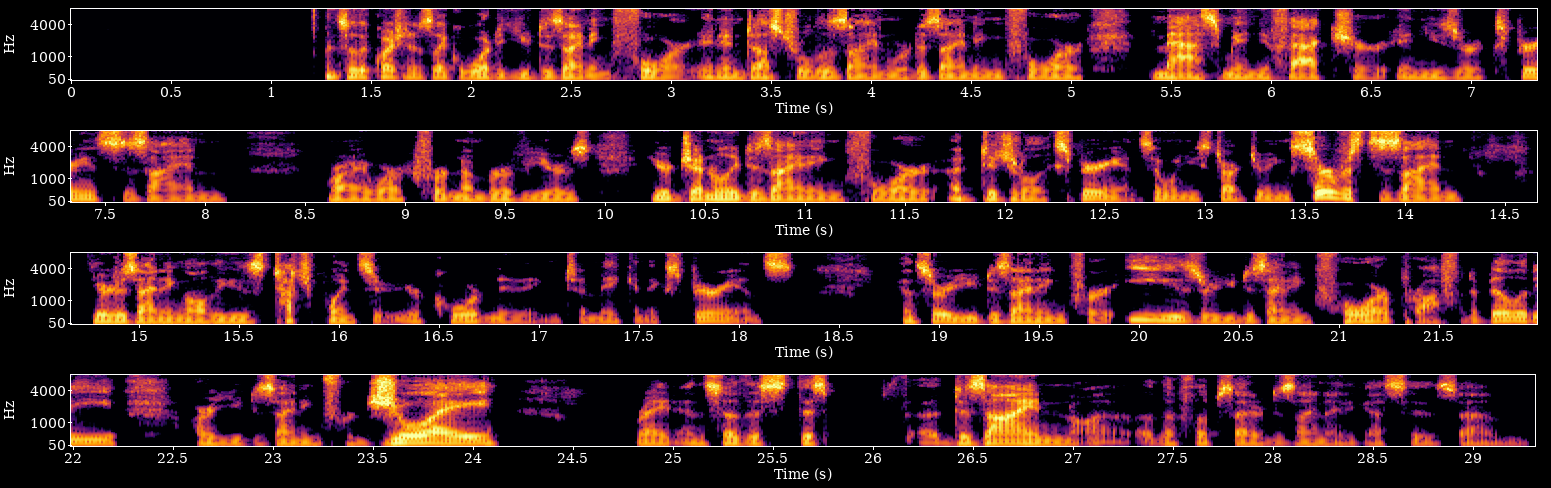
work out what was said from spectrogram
And so the question is like what are you designing for? In industrial design we're designing for mass manufacture in user experience design where i worked for a number of years you're generally designing for a digital experience and when you start doing service design you're designing all these touch points that you're coordinating to make an experience and so, are you designing for ease? Are you designing for profitability? Are you designing for joy? Right. And so, this this uh, design, uh, the flip side of design, I guess, is um,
